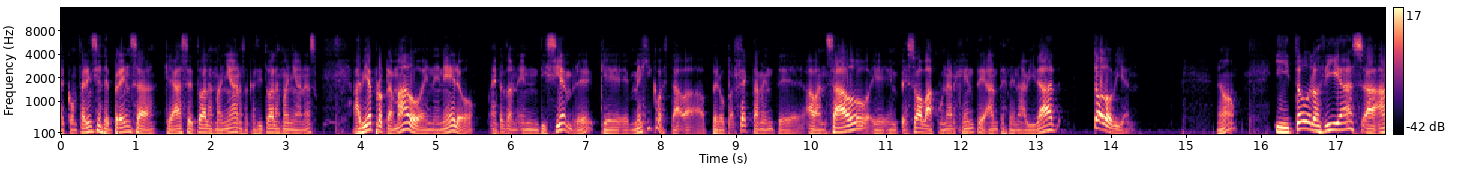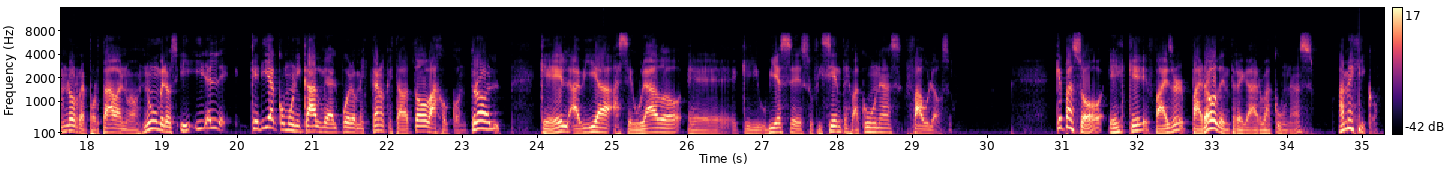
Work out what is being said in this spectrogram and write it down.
conferencias de prensa que hace todas las mañanas, o casi todas las mañanas, había proclamado en enero, perdón, en diciembre, que México estaba, pero perfectamente avanzado, empezó a vacunar gente antes de Navidad, todo bien, ¿no? Y todos los días AMLO reportaba nuevos números y, y él quería comunicarle al pueblo mexicano que estaba todo bajo control, que él había asegurado eh, que hubiese suficientes vacunas, fabuloso. ¿Qué pasó? Es que Pfizer paró de entregar vacunas a México.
